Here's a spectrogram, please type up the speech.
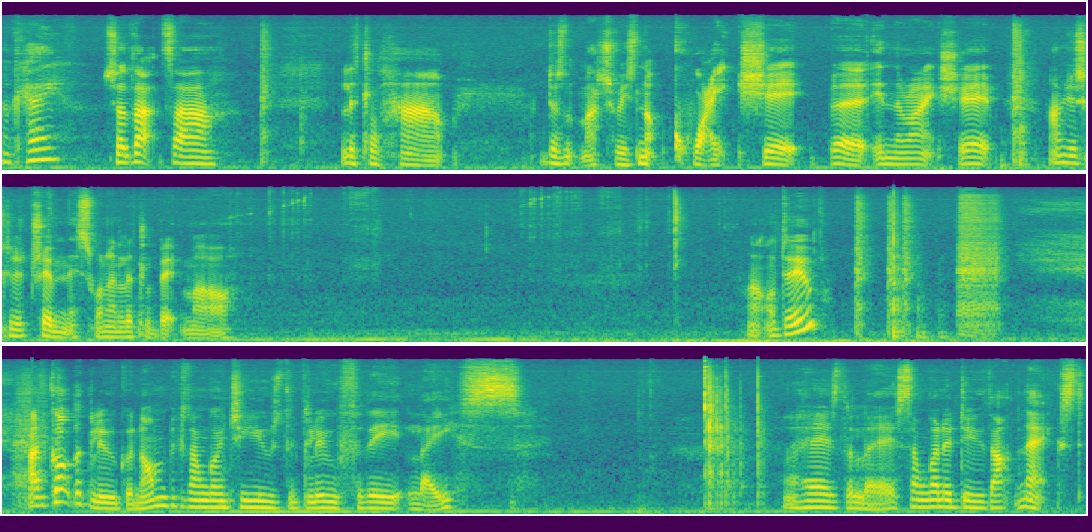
Okay, so that's our little heart. It doesn't matter if it's not quite shape, uh, in the right shape. I'm just going to trim this one a little bit more. That'll do. I've got the glue gun on because I'm going to use the glue for the lace. Here's the lace. I'm going to do that next.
